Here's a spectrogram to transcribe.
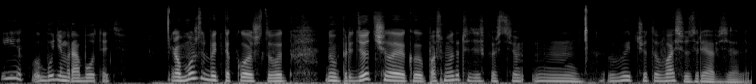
и будем работать. А может быть такое, что вот, ну, придет человек, вы посмотрите и скажете, «М, вы что-то Васю зря взяли.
